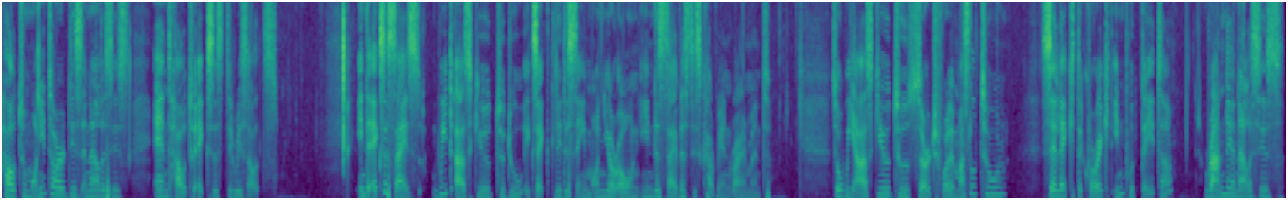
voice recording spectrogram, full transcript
how to monitor this analysis, and how to access the results. In the exercise, we'd ask you to do exactly the same on your own in the CyVerse Discovery environment. So we ask you to search for the muscle tool, select the correct input data, run the analysis,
